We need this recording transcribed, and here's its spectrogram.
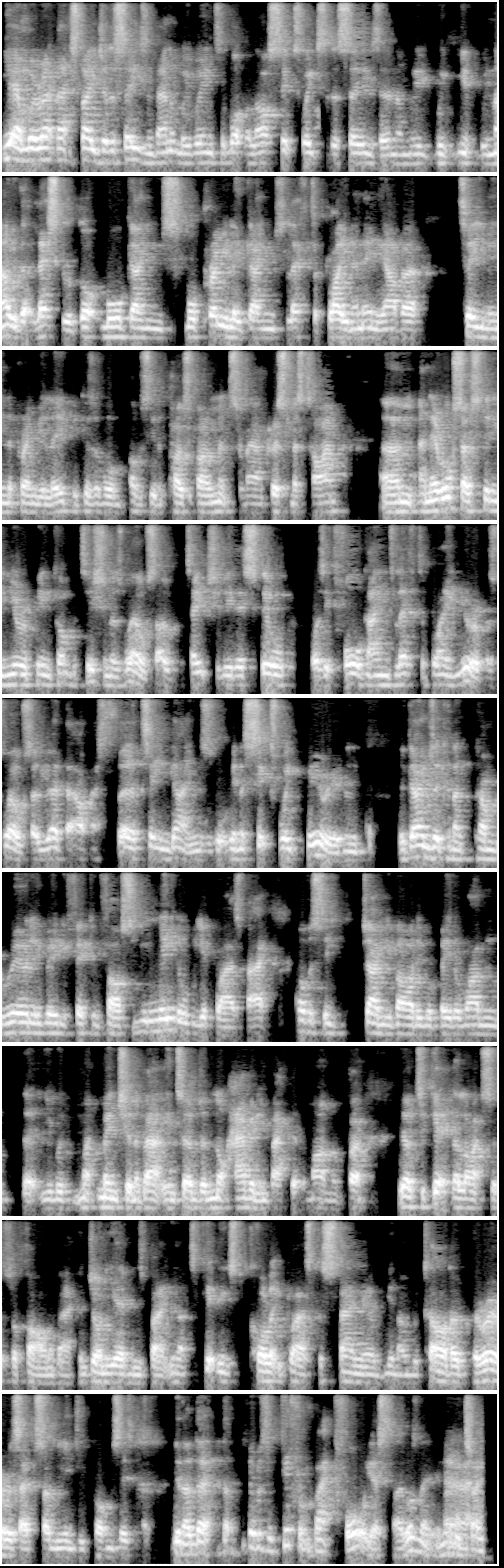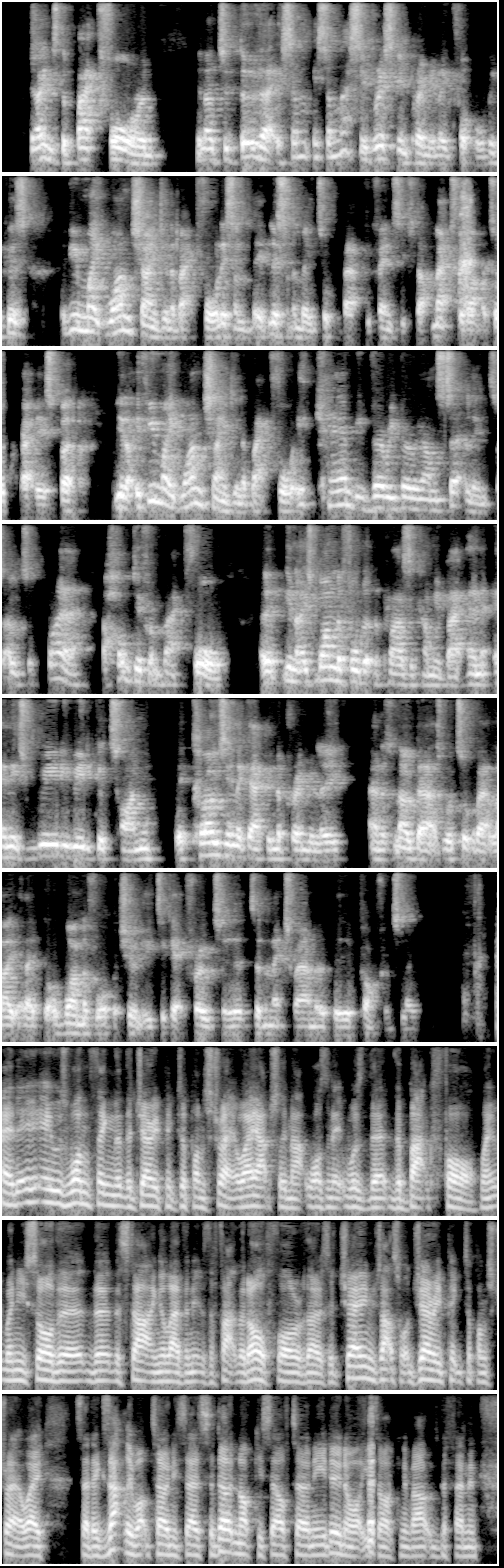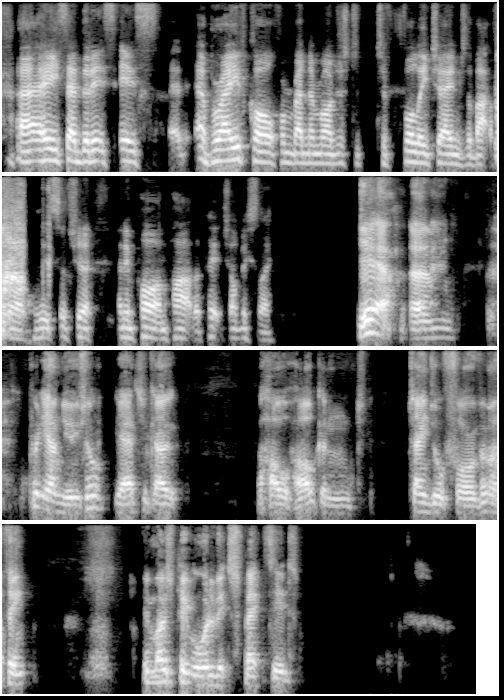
Yeah, and we're at that stage of the season, Dan, and we were into what the last six weeks of the season, and we we, we know that Leicester have got more games, more Premier League games left to play than any other team in the Premier League because of obviously the postponements around Christmas time. Um, and they're also still in European competition as well. So potentially there's still, was it four games left to play in Europe as well? So you add that up, that's 13 games within a six week period. And the games are going to come really, really thick and fast. So you need all your players back. Obviously, Jamie Vardy would be the one that you would mention about in terms of not having him back at the moment. But you know, to get the likes of Fofana back and Johnny Evans back, you know, to get these quality players, Castagna, you know, Ricardo Pereira's had so many injury problems. Is, you know, that, that, there was a different back four yesterday, wasn't it? You know, yeah. changed, changed, the back four, and you know, to do that, it's a it's a massive risk in Premier League football because if you make one change in the back four, listen, listen to me talk about defensive stuff. Matt's the one to talk about this, but you know, if you make one change in the back four, it can be very, very unsettling. So to play a, a whole different back four uh, you know, it's wonderful that the players are coming back, and, and it's really, really good timing. They're closing the gap in the Premier League, and there's no doubt, as we'll talk about later, they've got a wonderful opportunity to get through to, to the next round of the Conference League. And it, it, was one thing that the Jerry picked up on straight away, actually, Matt, wasn't it? Was the, the back four. When, when you saw the, the, the starting 11, it was the fact that all four of those had changed. That's what Jerry picked up on straight away. Said exactly what Tony says. So don't knock yourself, Tony. You do know what you're talking about defending. Uh, he said that it's it's a brave call from Brendan Rodgers to, to fully change the back four because it's such a, an important part of the pitch, obviously. Yeah, um, pretty unusual. Yeah, to go the whole hog and change all four of them. I think, I think most people would have expected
